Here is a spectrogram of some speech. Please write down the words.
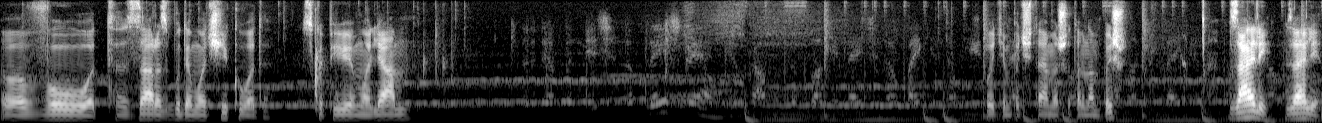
Вот. Зараз будемо очікувати. Скопіюємо лям. Потім почитаємо, що там нам пишуть. Взагалі, взагалі,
